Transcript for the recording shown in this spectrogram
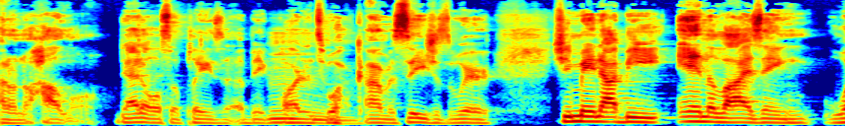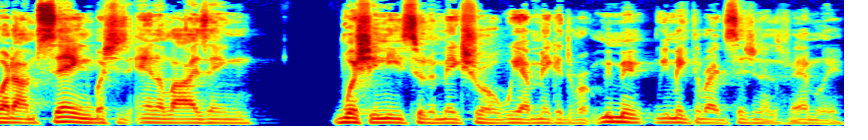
I don't know how long. That also plays a big part into our Mm. conversations where she may not be analyzing what I'm saying, but she's analyzing what she needs to to make sure we have make it the we make we make the right decision as a family.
